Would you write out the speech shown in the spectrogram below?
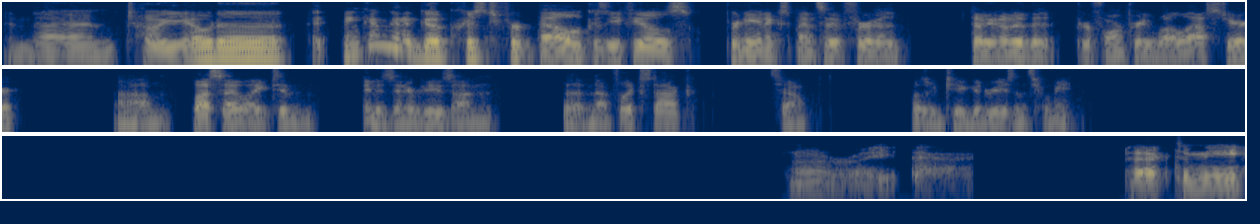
and then Toyota, I think I'm going to go Christopher Bell because he feels pretty inexpensive for a Toyota that performed pretty well last year. Um, plus, I liked him in his interviews on the Netflix doc. So, those are two good reasons for me. All right. Back to me.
